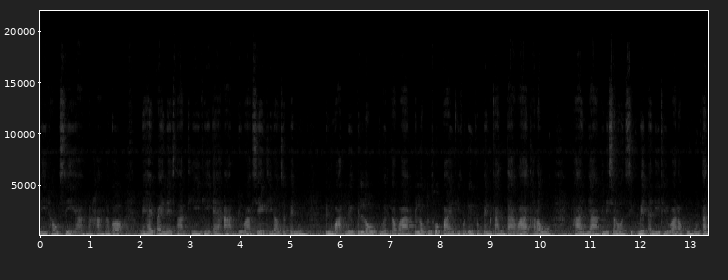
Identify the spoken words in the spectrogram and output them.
มีท้องเสียนะคะ แล้วก็ไม่ให้ไปในสถานที่ที่แออัดหรือว่าเสี่ยงที่เราจะเป็นเป็นหวัดหรือเป็นโรคเหมือนกับว่าเป็นโรคทั่วไปที่คนอื่นเขาเป็นกัน แต่ว่าถ้าเรา ทานยาเพนิซิลลิน10 เม็ดอันนี้ถือว่าเราภูมิคุ้มกัน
